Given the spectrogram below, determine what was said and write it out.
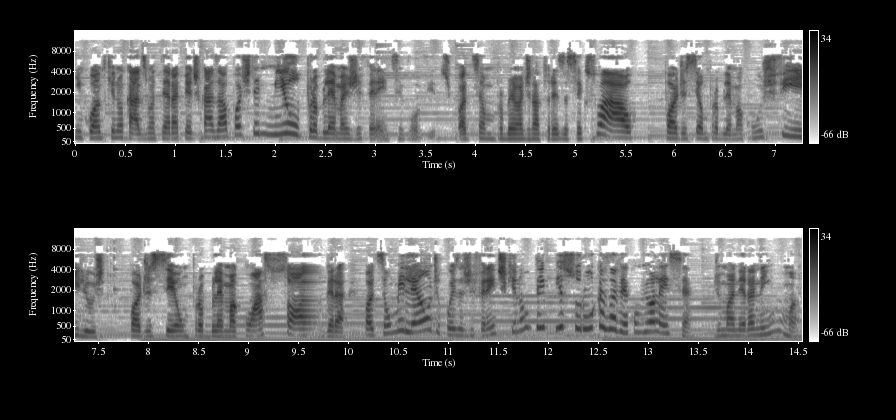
Enquanto que no caso de uma terapia de casal pode ter mil problemas diferentes envolvidos. Pode ser um problema de natureza sexual, pode ser um problema com os filhos, pode ser um problema com a sogra, pode ser um milhão de coisas diferentes que não tem pissurucas a ver com violência, de maneira nenhuma.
